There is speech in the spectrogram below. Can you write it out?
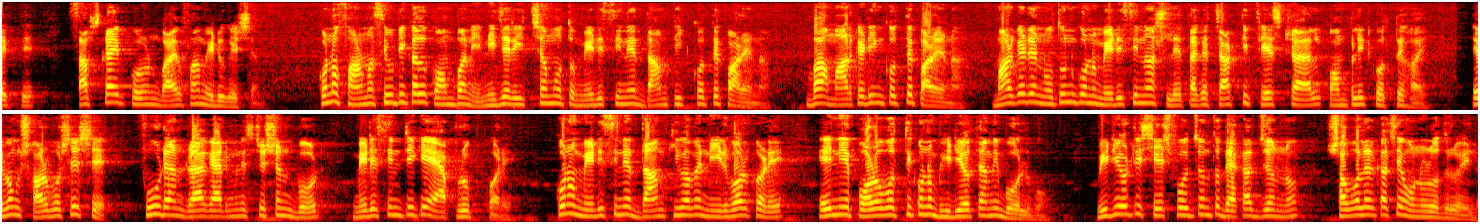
দেখতে সাবস্ক্রাইব করুন বায়োফার্ম এডুকেশন কোনো ফার্মাসিউটিক্যাল কোম্পানি নিজের ইচ্ছা মতো মেডিসিনের দাম ঠিক করতে পারে না বা মার্কেটিং করতে পারে না। মার্কেটে নতুন কোনো মেডিসিন আসলে তাকে চারটি ফেস ট্রায়াল কমপ্লিট করতে হয় এবং সর্বশেষে food and drug administration board মেডিসিনটিকে অ্যাপ্রুভ করে। কোনো মেডিসিনের দাম কীভাবে নির্ভর করে এই নিয়ে পরবর্তী কোনো ভিডিওতে আমি বলব। ভিডিওটি শেষ পর্যন্ত দেখার জন্য সকলের কাছে অনুরোধ রইল।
